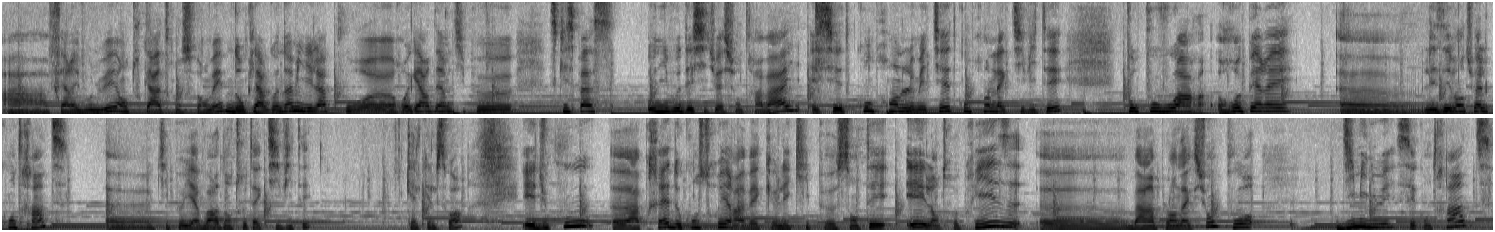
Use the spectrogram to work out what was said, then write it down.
à faire évoluer, en tout cas à transformer. Donc l'ergonome, il est là pour regarder un petit peu ce qui se passe au niveau des situations de travail, essayer de comprendre le métier, de comprendre l'activité pour pouvoir repérer euh, les éventuelles contraintes euh, qu'il peut y avoir dans toute activité, quelle qu'elle soit. Et du coup, euh, après, de construire avec l'équipe santé et l'entreprise bah, un plan d'action pour diminuer ces contraintes,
